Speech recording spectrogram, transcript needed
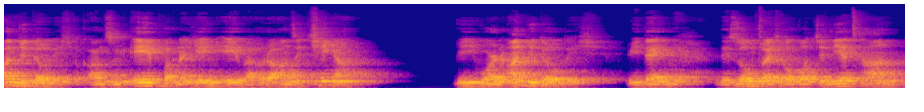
ungeduldig auch unserem Ehepartner gegenüber oder unsere Kinder. Wir worden ungeduldig. Wir denken, die sollen vielleicht auch was gelehrt haben,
